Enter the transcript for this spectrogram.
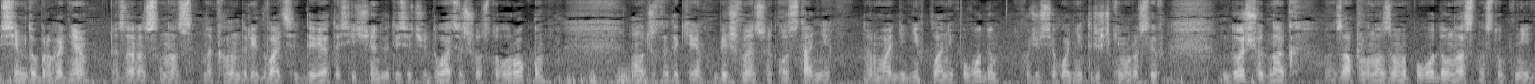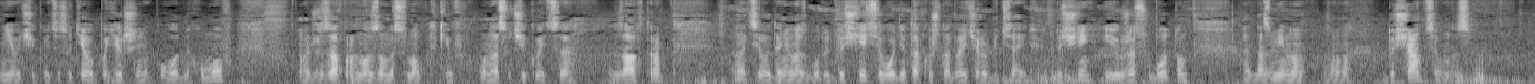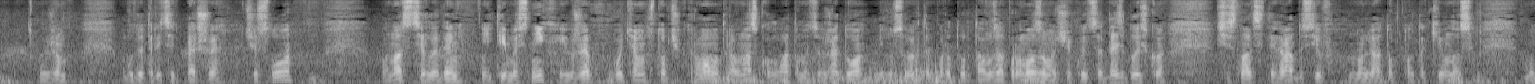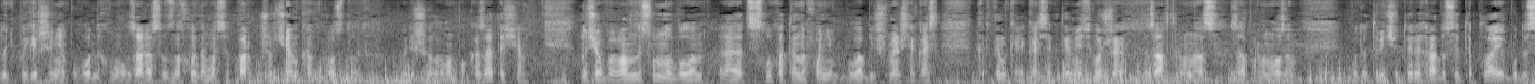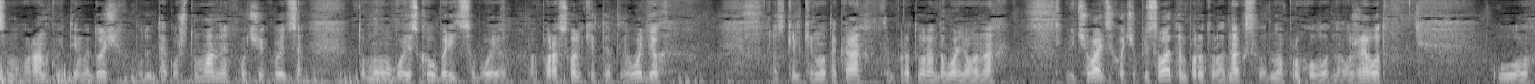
Усім доброго дня. Зараз у нас на календарі 29 січня 2026 року. Отже, це такі більш-менш останні нормальні дні в плані погоди. Хоч сьогодні трішки моросив дощ, однак за прогнозами погоди у нас наступні дні очікується суттєве погіршення погодних умов. Отже, за прогнозами синоптиків, у нас очікується завтра. Е, Цілий день у нас будуть дощі. Сьогодні також надвечір обіцяють дощі. І вже суботу е, на зміну дощам, це у нас вже буде 31 число. У нас цілий день йтиме сніг, і вже потім стопчик термометра у нас коливатиметься вже до мінусових температур. Там за прогнозом очікується десь близько 16 градусів нуля. Тобто такі у нас будуть погіршення погодних умов. Зараз от знаходимося в парку Шевченка. Просто вирішили вам показати ще. Ну, щоб вам не сумно було е, це слухати на фоні, була більш-менш якась картинка, якась активність. Отже, завтра у нас за прогнозом буде 3-4 градуси тепла і буде з самого ранку йтиме дощ. Будуть також тумани, очікується. Тому обов'язково беріть з собою парасольки, теплий одяг, оскільки ну, така температура доволі вона відчувається, хоч і плюсова температура, однак все одно прохолодна. Уже от у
